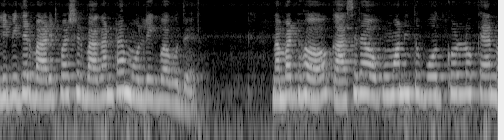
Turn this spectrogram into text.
লিপিদের বাড়ির পাশের বাগানটা মল্লিক বাবুদের নাম্বার ঢ, গাছেরা অপমানিত বোধ করল কেন?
